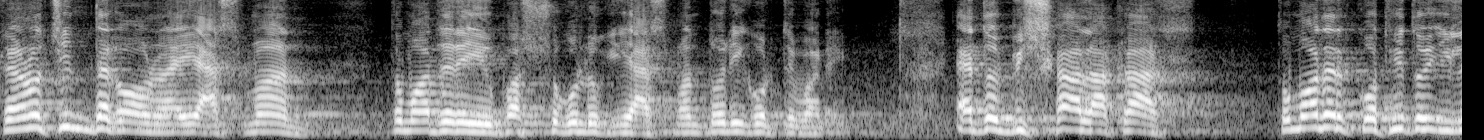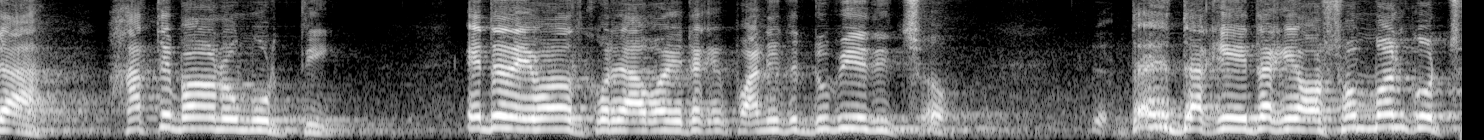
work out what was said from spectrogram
কেন চিন্তা করো না এই আসমান? তোমাদের এই উপাস্যগুলো কি আসমান তৈরি করতে পারে? এত বিশাল আকাশ, তোমাদের কথিত ইলা হাতে বানানো মূর্তি এটার ইবাদত করে আবার এটাকে পানিতে ডুবিয়ে দিচ্ছ। তাকে এটাকে অসম্মান করছ।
